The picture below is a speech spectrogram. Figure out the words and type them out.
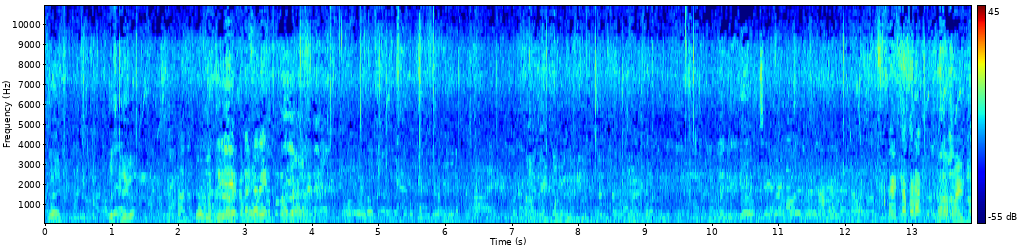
Good. बसले का? साईडला करा. साईडला.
